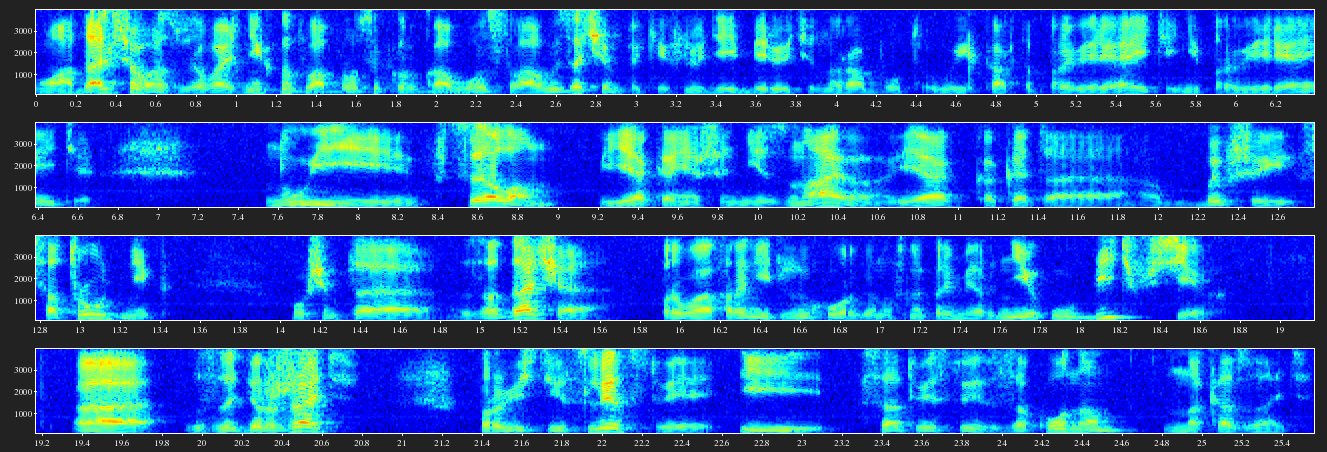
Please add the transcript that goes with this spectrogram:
Ну, а дальше возникнут вопросы к руководству. А вы зачем таких людей берете на работу? Вы их как-то проверяете, не проверяете? Ну и в целом, я, конечно, не знаю. Я как это, бывший сотрудник. В общем-то, задача правоохранительных органов, например, не убить всех, а задержать провести следствие и в соответствии с законом наказать.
